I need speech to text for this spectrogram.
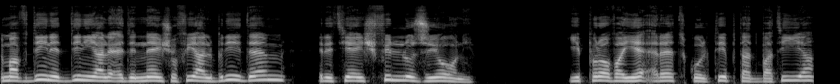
Imma f'din id-dinja li qegħdin ngħixu fiha l-bniedem irid jgħix f'illużjoni. Jipprova jeqred kull tip ta' tbatija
